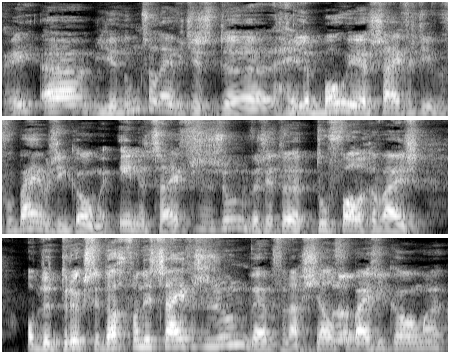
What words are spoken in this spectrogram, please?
Oké, ehm, je noemt al eventjes de hele mooie cijfers die we voorbij hebben zien komen in het cijferseizoen. We zitten toevalligerwijs op de drukste dag van dit cijferseizoen. We hebben vandaag Shell voorbij zien komen.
